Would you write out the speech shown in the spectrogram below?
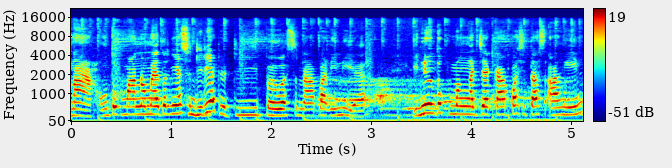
Nah, untuk manometernya sendiri ada di bawah senapan ini ya. Ini untuk mengecek kapasitas angin.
